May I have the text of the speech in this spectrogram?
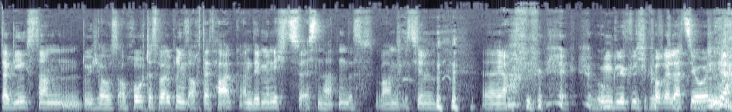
da ging es dann durchaus auch hoch. Das war übrigens auch der Tag, an dem wir nichts zu essen hatten. Das war ein bisschen äh, ja, unglückliche Korrelation. Ja.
